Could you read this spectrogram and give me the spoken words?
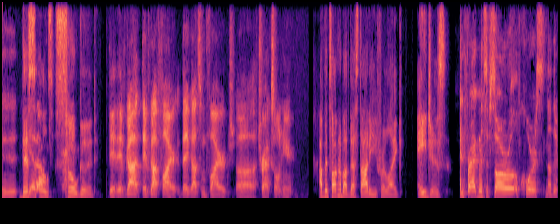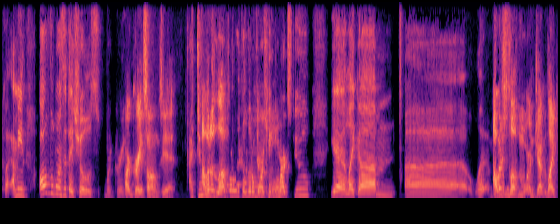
Yeah, that sounds so good. Yeah, they've got they've got fire. They got some fire uh tracks on here. I've been talking about Destati for like ages. and fragments of sorrow, of course, another class. I mean, all the ones that they chose were great. Are great songs, yeah. I do. I would've loved for like a little more Kingdom more. Hearts 2. Yeah, like um uh what I'm I would trying just love more in general. Like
